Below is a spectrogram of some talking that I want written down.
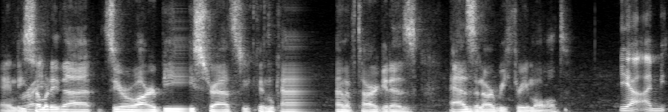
and he's right. somebody that zero RB strats you can kind of target as as an RB three mold. Yeah, I'm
